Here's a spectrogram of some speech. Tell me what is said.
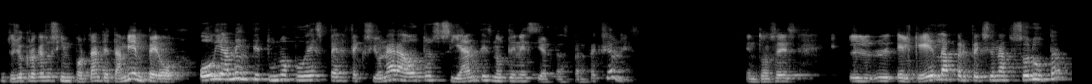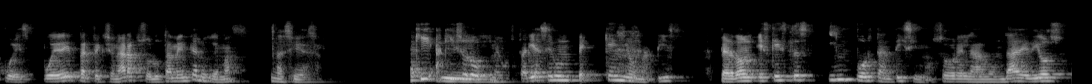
Entonces yo creo que eso es importante también, pero obviamente tú no puedes perfeccionar a otros si antes no tienes ciertas perfecciones. Entonces, el, el, que es la perfección absoluta, pues puede perfeccionar absolutamente a los demás. Así es. Aquí, aquí solo me gustaría hacer un pequeño matiz Perdón, es que esto es importantísimo sobre la bondad de Dios.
